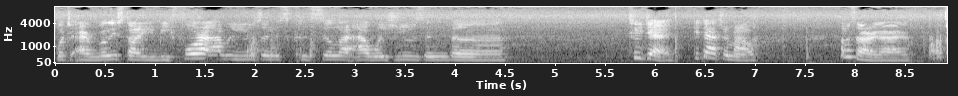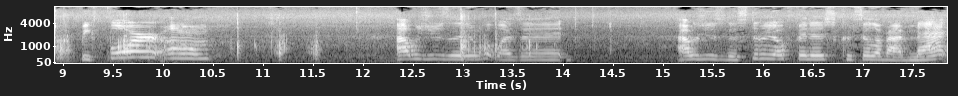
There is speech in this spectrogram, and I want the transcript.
which I really started before I was using this concealer, I was using the TJ, get out your mouth. I'm sorry, guys. Before, um, I was using, what was it? I was using the Studio Finish Concealer by MAC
